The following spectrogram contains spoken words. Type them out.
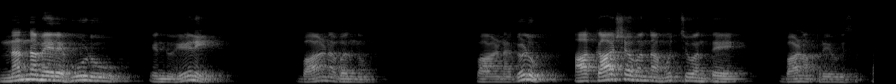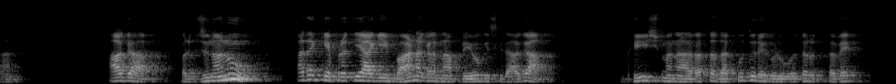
ನನ್ನ ಮೇಲೆ ಹೂಡು ಎಂದು ಹೇಳಿ ಬಾಣವನ್ನು, ಬಾಣಗಳು ಆಕಾಶವನ್ನು ಮುಚ್ಚುವಂತೆ ಬಾಣ ಪ್ರಯೋಗಿಸುತ್ತಾನೆ. ಆಗ ಅರ್ಜುನನೂ ಅದಕ್ಕೆ ಪ್ರತಿಯಾಗಿ ಬಾಣಗಳನ್ನು ಪ್ರಯೋಗಿಸಿದಾಗ ಭೀಷ್ಮನ ರಥದ ಕುದುರೆಗಳು ಒದರುತ್ತವೆ.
